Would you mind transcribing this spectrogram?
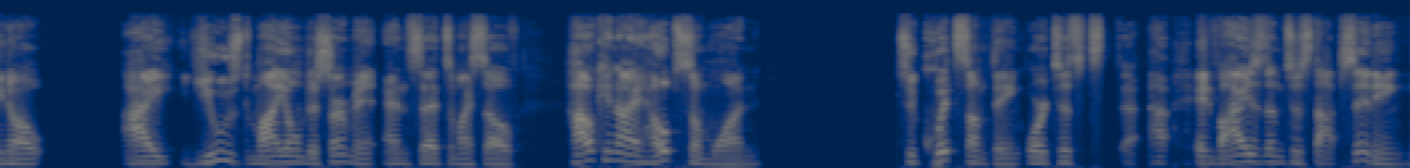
You know, I used my own discernment and said to myself, how can I help someone to quit something or to uh, advise them to stop sinning,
